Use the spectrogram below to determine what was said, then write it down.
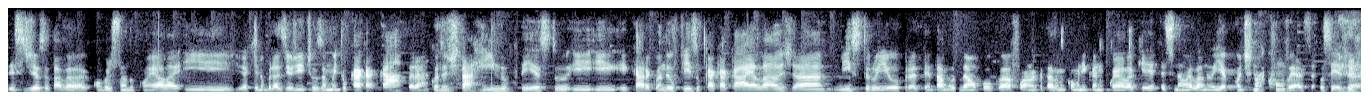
Esses dias eu estava conversando com ela e aqui no Brasil a gente usa muito o kkk para quando a gente está rindo texto e, e, e, cara, quando eu fiz o kkk, ela já me instruiu para tentar mudar um pouco a forma que eu estava me comunicando com ela, que senão ela não ia continuar a conversa. Ou seja,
